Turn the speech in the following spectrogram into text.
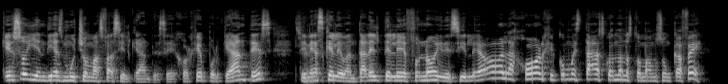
Que eso hoy en día es mucho más fácil que antes, ¿eh, Jorge? Porque antes tenías que levantar el teléfono y decirle, hola Jorge, ¿cómo estás? ¿Cuándo nos tomamos un café?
